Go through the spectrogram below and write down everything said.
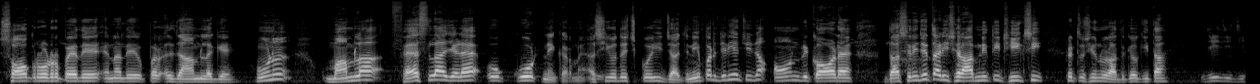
100 ਕਰੋੜ ਰੁਪਏ ਦੇ ਇਹਨਾਂ ਦੇ ਉੱਪਰ ਇਲਜ਼ਾਮ ਲੱਗੇ। ਹੁਣ ਮਾਮਲਾ, ਫੈਸਲਾ ਜਿਹੜਾ ਉਹ ਕੋਰਟ ਨੇ ਕਰਨਾ ਅਸੀਂ ਉਹਦੇ 'ਚ ਕੋਈ ਜੱਜ ਨਹੀਂ, ਪਰ ਜਿਹੜੀਆਂ ਚੀਜ਼ਾਂ ਔਨ ਰਿਕਾਰਡ ਹੈ, ਦੱਸ ਰਹੀ ਜੇ ਤੁਹਾਡੀ ਸ਼ਰਾਬ ਨੀਤੀ ਠੀਕ ਸੀ, ਫਿਰ ਤੁਸੀਂ ਉਹਨੂੰ ਰੱਦ ਕਿਉਂ ਕੀਤਾ? ਜੀ ਜੀ ਜੀ।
